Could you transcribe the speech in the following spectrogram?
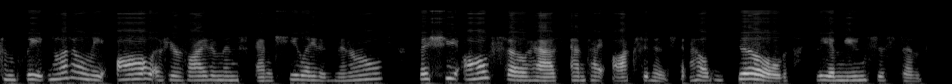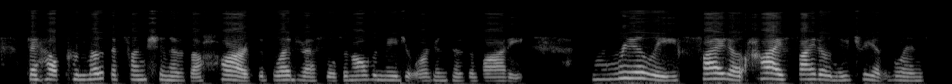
Complete not only all of your vitamins and chelated minerals, but she also has antioxidants to help build the immune system, to help promote the function of the heart, the blood vessels, and all the major organs of the body. Really phyto, high phytonutrient blends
